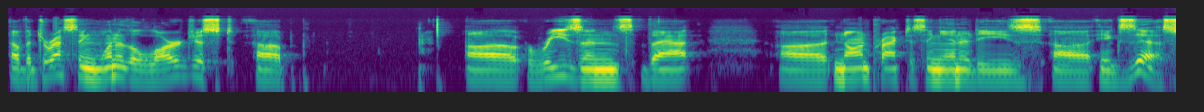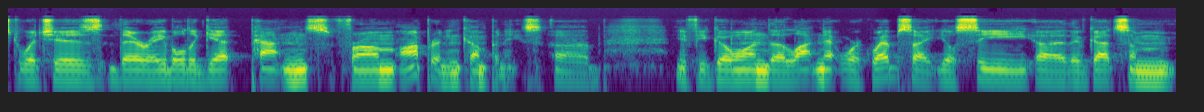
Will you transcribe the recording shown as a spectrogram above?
of addressing one of the largest uh, uh, reasons that uh, non-practicing entities uh, exist, which is they're able to get patents from operating companies. Uh, if you go on the Lot Network website, you'll see uh, they've got some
